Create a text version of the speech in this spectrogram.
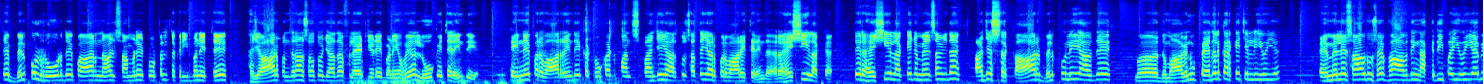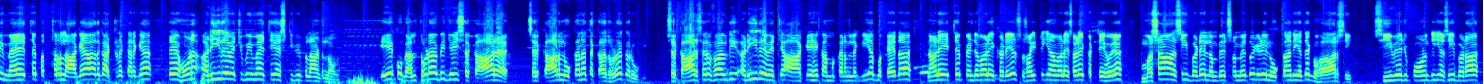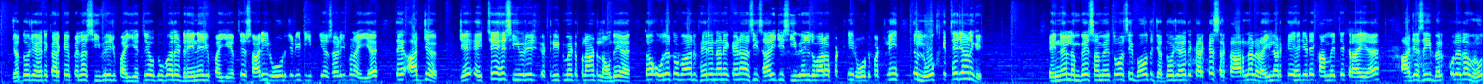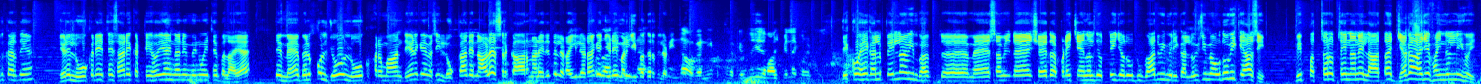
ਤੇ ਬਿਲਕੁਲ ਰੋਡ ਦੇ ਪਾਰ ਨਾਲ ਸਾਹਮਣੇ ਟੋਟਲ ਤਕਰੀਬਨ ਇੱਥੇ 1000 1500 ਤੋਂ ਜ਼ਿਆਦਾ ਫਲੈਟ ਜਿਹੜੇ ਬਣੇ ਹੋਏ ਆ, ਲੋਕ ਇੱਥੇ ਰਹਿੰਦੇ ਆ। ਇੰਨੇ ਪਰਿਵਾਰ ਰਹਿੰਦੇ, ਘੱਟੋ ਘੱਟ 5 5000 ਤੋਂ 7000 ਪਰਿਵਾਰ ਇੱਥੇ ਰਹਿੰਦਾ ਰਹਿਸ਼ੀ ਇਲਾਕਾ ਤੇ ਰਹਿਸ਼ੀ ਇਲਾਕੇ 'ਚ ਮੈਂ ਸਮਝਦਾ ਅੱਜ ਸਰਕਾਰ ਬਿਲਕੁਲ ਹੀ ਆਪਦੇ ਦਿਮਾਗ ਨੂੰ ਪੈਦਲ ਕਰਕੇ ਚੱਲੀ ਹੋਈ ਹੈ। ਐਮਐਲਏ ਸਾਹਿਬ ਨੂੰ ਸਿਰਫ ਆਪਦੀ ਨੱਕ ਦੀ ਪਈ ਹੋਈ ਹੈ ਵੀ ਮੈਂ ਇੱਥੇ ਪੱਥਰ ਲਾ ਗਿਆ, ਉਦਘਾਟਨ ਕਰ ਗਿਆ ਤੇ ਹੁਣ ਅੜੀ ਦੇ ਵਿੱਚ ਵੀ ਮੈਂ ਇੱਥੇ ਐਸਟੀਪੀ ਪਲਾਂਟ ਲਾਉਣਾ। ਇਹ ਕੋਈ ਗੱਲ ਥੋੜਾ ਵੀ ਜਿਹੜੀ ਸਰਕਾਰ ਹੈ, ਸਰਕਾਰ ਲੋਕਾਂ ਨਾਲ ਧੱਕਾ ਥੋੜਾ ਕਰੂਗੀ। ਸਰਕਾਰ ਸਿਰਫ ਆਪਦੀ ਅੜੀ ਦੇ ਵਿੱਚ ਆ ਕੇ ਇਹ ਕੰਮ ਕਰਨ ਲੱਗੀ ਆ। ਬਕਾਇਦਾ ਨਾਲੇ ਇੱਥੇ ਪਿੰਡ ਵਾਲੇ ਖੜੇ ਆ, ਸੁਸਾਇਟੀਆਂ ਵਾਲੇ ਸਾਰੇ ਇਕੱਠੇ ਹੋਏ ਆ। ਮਸਾਂ ਅਸੀਂ ਬੜੇ ਲੰਬੇ ਸਮੇਂ ਤੋਂ ਜਿਹੜੀ ਲੋਕਾਂ ਦੀ ਇੱਥੇ ਗੁਹਾਰ ਸੀ, ਸੀਵਰੇਜ ਪਾਉਣ ਦੀ ਅਸੀਂ ਬੜਾ ਜੱਦੋ ਜਹਿਦ ਕਰਕੇ ਪਹਿਲਾਂ ਸੀਵਰੇਜ ਪਾਈਏ ਇੱਥੇ, ਉਦੋਂ ਬਾਅਦ ਡਰੇਨੇਜ ਪਾਈਏ ਇੱਥੇ, ਸਾਰੀ ਰੋਡ ਜਿਹੜੀ ਟੀਪੀਐਸ ਵਾਲੀ ਬਣਾਈ ਹੈ ਤੇ ਅੱਜ ਜੇ ਇੱਥੇ ਇਹ ਸੀਵਰੇਜ ਟ੍ਰੀਟਮੈਂਟ ਪਲਾਂਟ ਲਾਉਂਦੇ ਆ, ਤਾਂ ਉਹਦੇ ਤੋਂ ਬਾਅਦ ਫਿਰ ਇਹਨਾਂ ਨੇ ਕਹਿਣਾ ਅਸੀਂ ਸਾਰੀ ਜੀ ਸੀਵਰੇਜ ਦੁਬਾਰਾ ਪੱਟਣੀ, ਰੋਡ ਪੱਟਣੀ ਤੇ ਲੋਕ ਕਿੱਥੇ ਜਾਣਗੇ? ਇੰਨੇ ਲੰਬੇ ਸਮੇਂ ਤੋਂ ਅਸੀਂ ਬਹੁਤ ਜਹਿਦ ਕਰਕੇ ਸਰਕਾਰ ਨਾਲ ਲੜਾਈ ਲੜ ਕੇ ਇਹ ਜਿਹੜੇ ਕੰਮ ਇੱਥੇ ਕਰਾਏ ਆ ਅੱਜ ਅਸੀਂ ਬਿਲਕੁਲ ਇਹਦਾ ਵਿਰੋਧ ਕਰਦੇ ਆ ਜਿਹੜੇ ਲੋਕ ਨੇ ਇੱਥੇ ਸਾਰੇ ਇਕੱਠੇ ਹੋਏ ਆ ਇਹਨਾਂ ਨੇ ਮੈਨੂੰ ਇੱਥੇ ਬੁਲਾਇਆ ਤੇ ਮੈਂ ਬਿਲਕੁਲ ਜੋ ਲੋਕ ਫਰਮਾਨ ਦੇਣਗੇ ਅਸੀਂ ਲੋਕਾਂ ਦੇ ਨਾਲ ਸਰਕਾਰ ਨਾਲ ਇਹਦੇ ਤੇ ਲੜਾਈ ਲੜਾਂਗੇ ਜਿਹੜੇ ਮਰਜ਼ੀ ਪੱਧਰ ਤੇ ਲੜਨ ਮਹੀਨਾ ਹੋ ਗਿਆ ਨਹੀਂ ਪਤਾ ਲੱਗਿਆ ਤੁਸੀਂ ਆਵਾਜ਼ ਪਹਿਲਾਂ ਕਿਉਂ ਨਹੀਂ ਦੇਖੋ ਇਹ ਗੱਲ ਪਹਿਲਾਂ ਵੀ ਮੈਂ ਸਮਝਦਾ ਸ਼ਾਇਦ ਆਪਣੇ ਚੈਨਲ ਦੇ ਉੱਤੇ ਹੀ ਜਦੋਂ ਉਦੋਂ ਬਾਅਦ ਵੀ ਮੇਰੀ ਗੱਲ ਹੋਈ ਸੀ ਮੈਂ ਉਦੋਂ ਵੀ ਕਿਹਾ ਸੀ ਵੀ ਪੱਥਰ ਉੱਥੇ ਇਹਨਾਂ ਨੇ ਲਾਤਾ ਜਗ੍ਹਾ ਹਜੇ ਫਾਈਨਲ ਨਹੀਂ ਹੋਈ।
